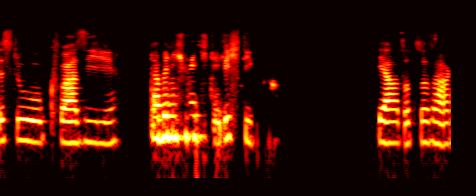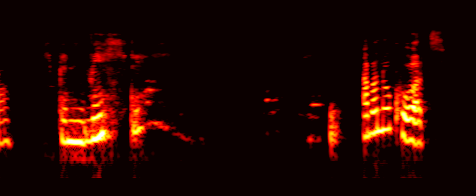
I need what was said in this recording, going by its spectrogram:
bist du quasi Da bin ich wichtig. wichtig. Ja, sozusagen. Ich bin wichtig. Aber nur kurz.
